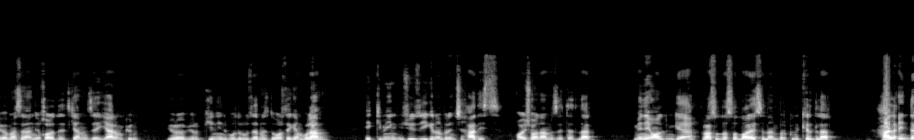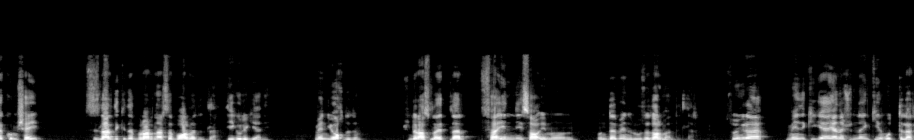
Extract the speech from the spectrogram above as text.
Yo masalan yuqorida aytganimizdek yarim kun yurib yurib keyin endi bo'ldi ro'zamiz deb yuborsak ham bo'ladimi? Ikki ming uch yuz yigirma birinchi hadis. Oysha onamiz aytadilar mening oldimga rasululloh sollallohu alayhi vasallam bir kuni kirdilar. Hal indakum shay sizlarnikida biror narsa bormi dedilar. Yegulik ya'ni. Men yo'q dedim. Shunda rasululloh aytdilar fa inni soimun. Unda men ro'zadorman dedilar. So'ngra menikiga yana shundan keyin o'tdilar.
